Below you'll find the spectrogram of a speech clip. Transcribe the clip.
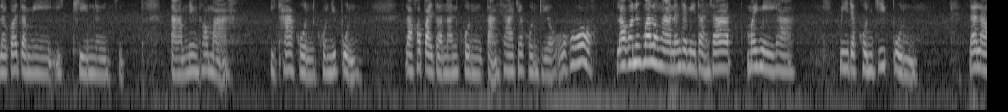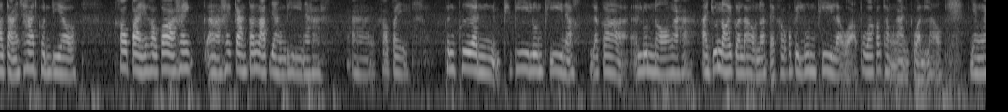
แล้วก็จะมีอีกทีมหนึ่งตามนิ่มเข้ามาอีกห้าคนคนญี่ปุ่น เราเข้าไปตอนนั้นคนต่างชาติแค่คนเดียว โอ้โห เราก็นึกว่าโรงงานนั้นจะมีต่างชาติไม่มีค่ะ มีแต่คนญี่ปุ่น และเราต่างชาติคนเดียว เข้าไปเขาก็ให้ให้การต้อนรับอย่างดีนะคะเข้าไปเพื่อนๆพี่ๆรุ่นพี่เนาะแล้วก็รุ่นน้องอะค่ะ อายุน้อยกว่าเราเนาะแต่เขาก็เป็นรุ่นพี่เราอะเพราะว่าเขาทำงานก่อนเรา ยังไง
